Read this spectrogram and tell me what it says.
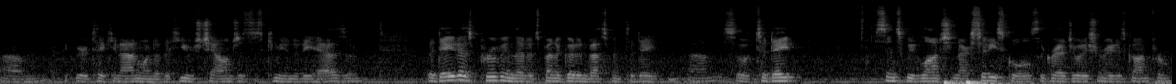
Um, i think we were taking on one of the huge challenges this community has and the data is proving that it's been a good investment to date. Um, so to date, since we've launched in our city schools, the graduation rate has gone from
